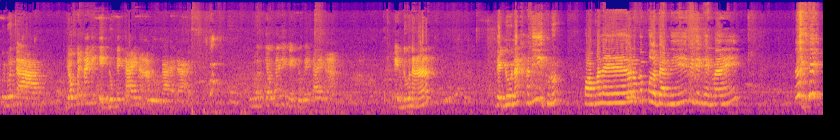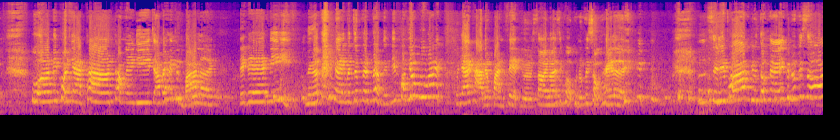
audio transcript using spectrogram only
คุณนุชจะยกไปให้เด็กๆดูใกล้ๆนะได้ได้คุณนุชยกให้เด็กๆดูใกล้ๆนะ เด็กดูนะ เด็กดูนะคะนี่คุณนุชปอกมาแล้วแล้วก็เปิดแบบนี้เด็กๆเห็นไหมครูเอิญมีคนอยากทานทำไงดีจะเอาไปให้ถึงบ้านเลยเด็กๆนี่เนื้อข้างในมันจะเป็นแบบนี้มีคนยกมือไหมคุณยายขาเดี๋ยวปั่นเสร็จอยู่ซอยร้อยสิบหกคุณนุชไปส่งให้เลยสิริพรอยู่ตรงไหนคุณนุชไปส่ง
